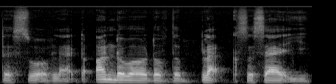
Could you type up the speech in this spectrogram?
the sort of like the underworld of the black society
